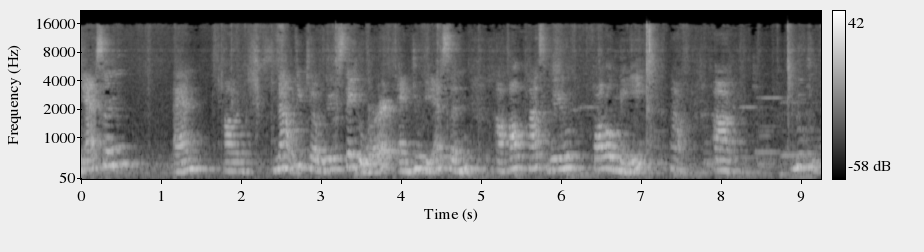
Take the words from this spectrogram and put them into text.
the action, and uh, now teacher will say the word and do the action. Uh, all class will follow me. Now, uh, do,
